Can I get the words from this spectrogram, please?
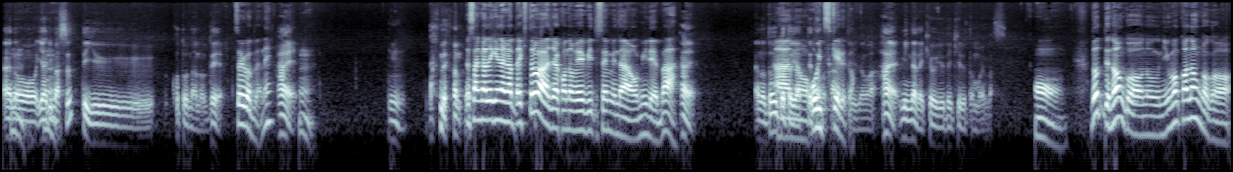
あの、うん。やりますっていうことなので、うそういうことだね。はい、うん。うん、なんで参加できなかった人はじゃあこのウェビーセミナーを見れば、はい、あのどういうことをやってたあののかって追いつけると。いうのは、はい、みんなで共有できると思います。うん、だってなんかあのにわかなんかが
